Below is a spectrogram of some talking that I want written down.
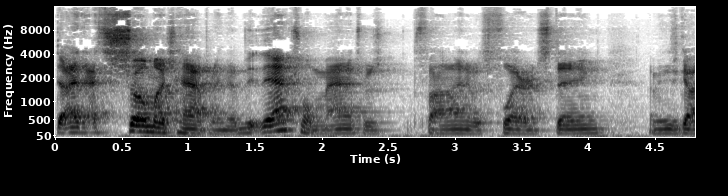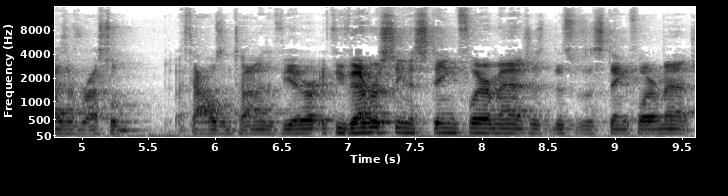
that, that's so much happening. The, the, actual match was fine. It was Flair and Sting. I mean, these guys have wrestled a thousand times. If you ever, if you've ever seen a Sting Flair match, this, this was a Sting Flair match.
